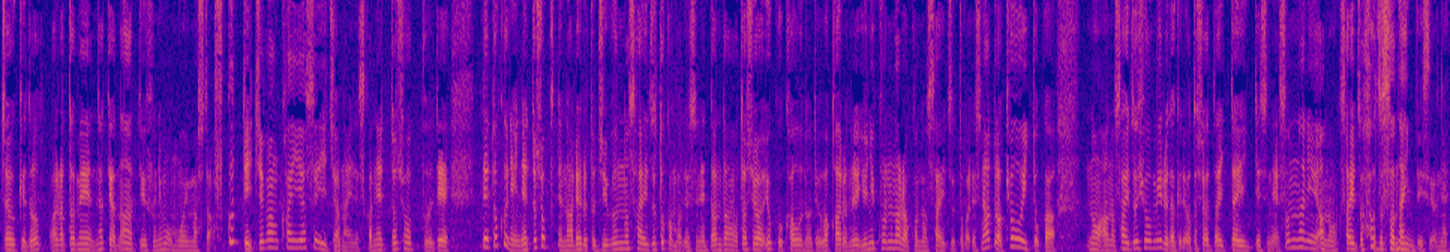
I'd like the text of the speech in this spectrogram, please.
ちゃうけど改めなきゃなっていうふうにも思いました。服って一番買いやすいじゃないですか。ネットショップでで特にネットショップって慣れると自分のサイズとかもですねだんだん私はよく買うので分かるのでユニクロならこのサイズとかですね。あとは脅威とかのあのサイズ表を見るだけで私は大体ですねそんなにあのサイズ外さないんですよね。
